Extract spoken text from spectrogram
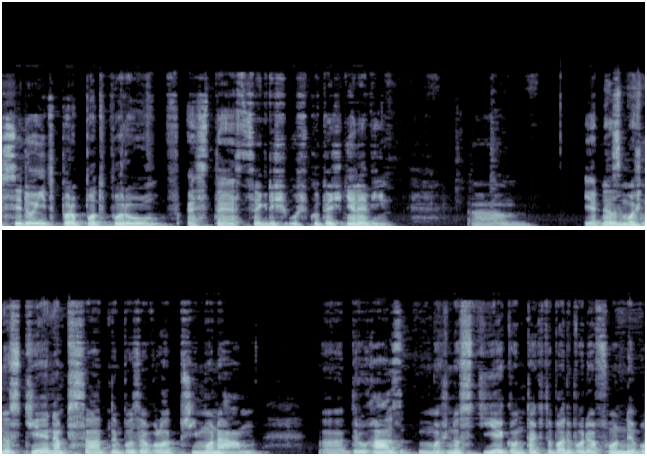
si dojít pro podporu v STSC, když už skutečně nevím. Um, jedna z možností je napsat nebo zavolat přímo nám. Uh, druhá z možností je kontaktovat Vodafone nebo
